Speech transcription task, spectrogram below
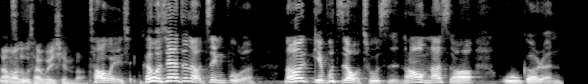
大马路才危险吧？超危险。可是我现在真的有进步了。然后也不只有我出事，然后我们那时候五个人，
